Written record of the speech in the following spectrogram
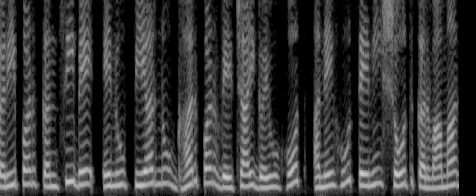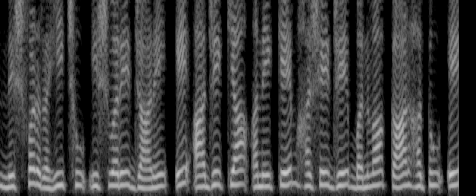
કરી પણ કન્સીબે એનું પિયરનું ઘર પણ વેચાઈ ગયું હોત અને હું તેની શોધ કરવામાં નિષ્ફળ રહી છું. ઈશ્વરે જાણે એ આજે ક્યાં અને કેમ હશે જે બનવા કાળ હતું એ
